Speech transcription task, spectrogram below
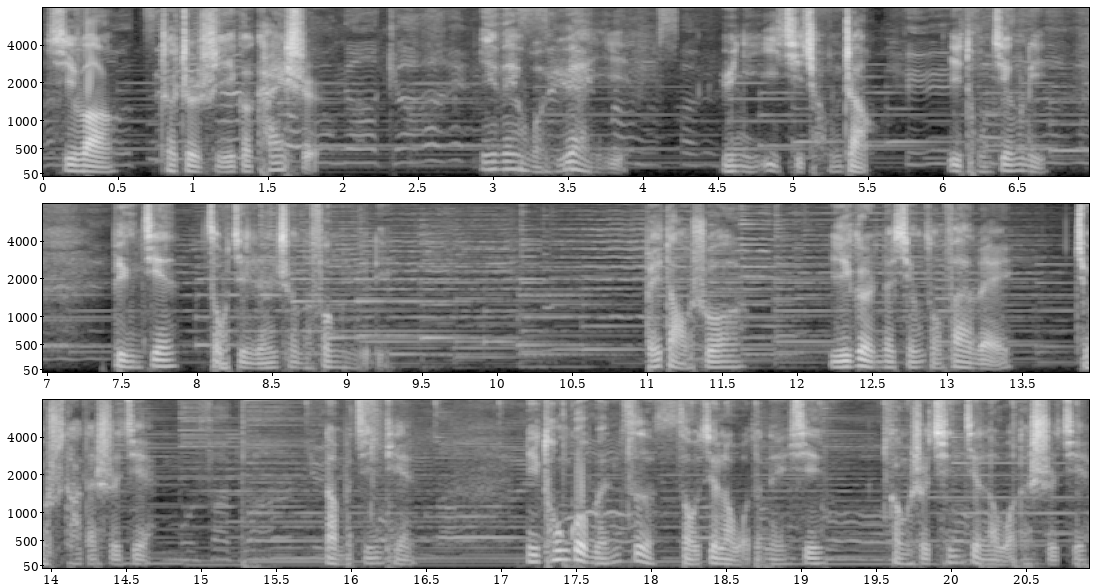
希望这只是一个开始，因为我愿意与你一起成长，一同经历，并肩走进人生的风雨里。北岛说。一个人的行走范围，就是他的世界。那么今天，你通过文字走进了我的内心，更是亲近了我的世界。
